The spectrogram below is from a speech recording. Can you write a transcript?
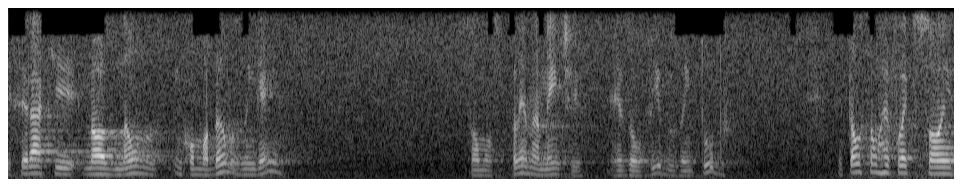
E será que nós não nos incomodamos ninguém? Somos plenamente resolvidos em tudo? Então são reflexões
